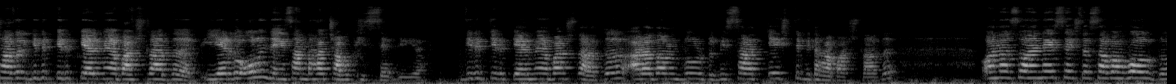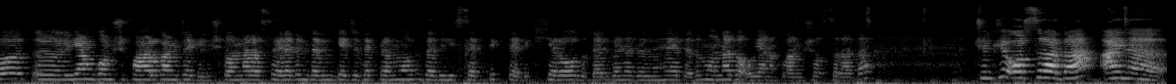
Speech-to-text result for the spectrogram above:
çadır gidip gidip gelmeye başladı. Yerde olunca insan daha çabuk hissediyor. Gidip gidip gelmeye başladı. Aradan durdu. Bir saat geçti bir daha başladı. Ondan sonra neyse işte sabah oldu. Ee, yan komşu Faruk amca gelişti. Onlara söyledim dedim gece deprem oldu dedi hissettik dedi. iki kere oldu dedi. Ben de dedim he dedim. Onlar da uyanıklanmış o sırada. Çünkü o sırada aynı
